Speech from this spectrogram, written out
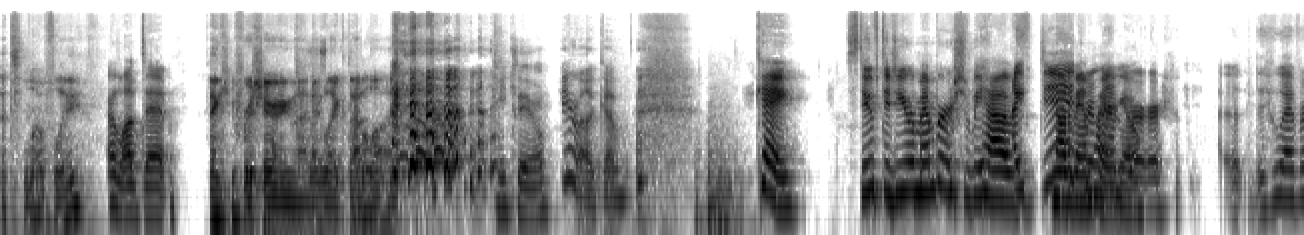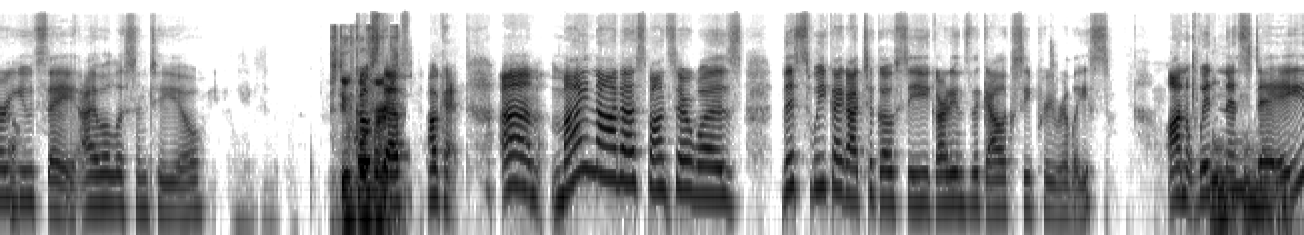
That's lovely. I loved it. Thank you for sharing that. I like that a lot. Me too. You're welcome. Okay. Stoof, did you remember or should we have I did not a vampire go? remember. Uh, whoever Oh. you say, I will listen to you. Stu, Go, go, first. Steph. Okay. Um, my Nada sponsor was this week. I got to go see Guardians of the Galaxy pre-release on Wednesday.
